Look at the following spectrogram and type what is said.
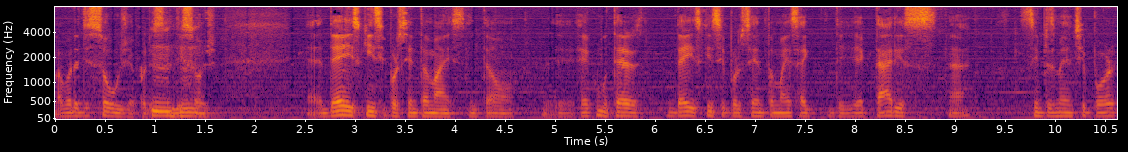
lavoura de soja, por exemplo, de Uhum. soja. É 10, 15% a mais. Então, é é como ter 10, 15% a mais de hectares, né? Simplesmente por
